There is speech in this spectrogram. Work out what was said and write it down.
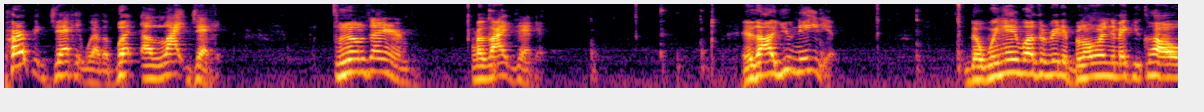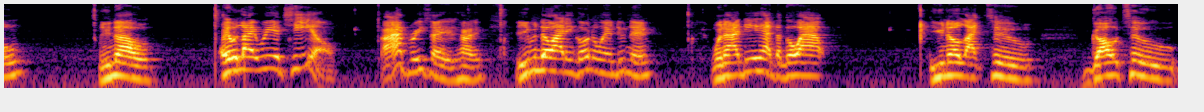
perfect jacket weather, but a light jacket. You know what I'm saying? A light jacket. Is all you needed. The wind wasn't really blowing to make you cold. You know, it was like real chill. I appreciate it, honey. Even though I didn't go nowhere and do nothing. When I did have to go out, you know, like to go to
